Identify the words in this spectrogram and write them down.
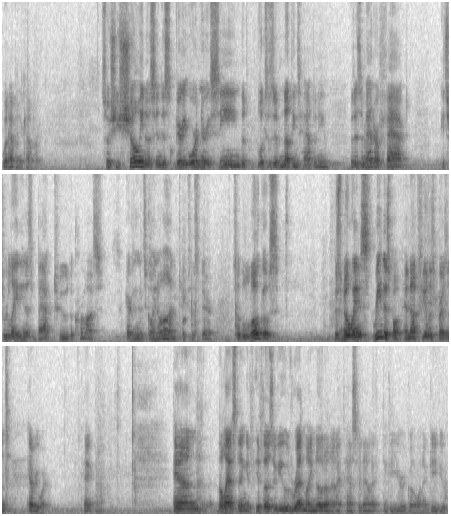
what happened in Calvary? So she's showing us in this very ordinary scene that looks as if nothing's happening, that as a matter of fact, it's relating us back to the cross. Everything that's going on takes us there. So the Logos, there's no way to read this poem and not feel its presence everywhere. Okay? And the last thing, if, if those of you who've read my note on it, I passed it out, I think, a year ago when I gave you.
